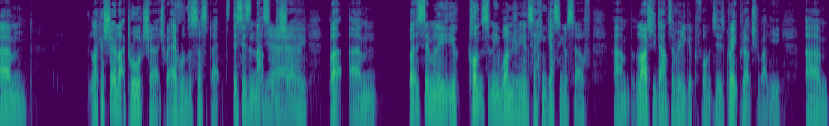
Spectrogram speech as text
um, like a show like Broadchurch where everyone's a suspect. This isn't that sort of show, but um, but similarly, you're constantly wondering and second guessing yourself. Um, largely down to really good performances, great production value. Um,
